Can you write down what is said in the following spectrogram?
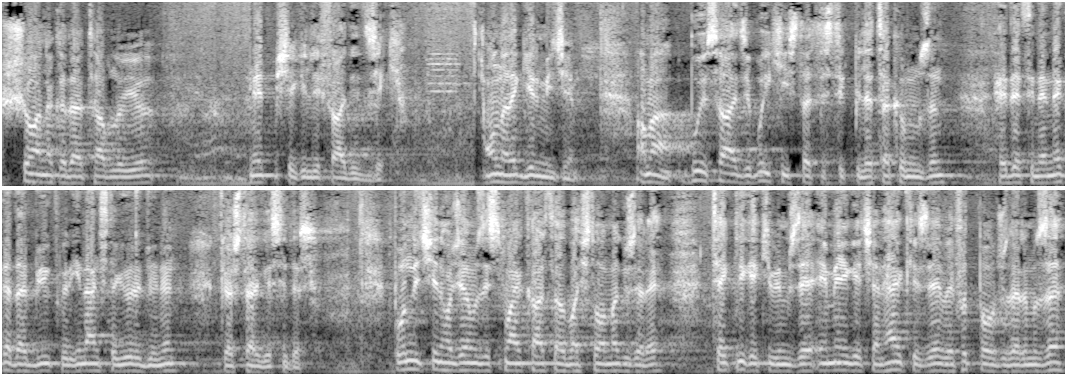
Şu ana kadar tabloyu net bir şekilde ifade edecek. Onlara girmeyeceğim. Ama bu sadece bu iki istatistik bile takımımızın hedefine ne kadar büyük bir inançla yürüdüğünün göstergesidir. Bunun için hocamız İsmail Kartal başta olmak üzere teknik ekibimize, emeği geçen herkese ve futbolcularımıza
